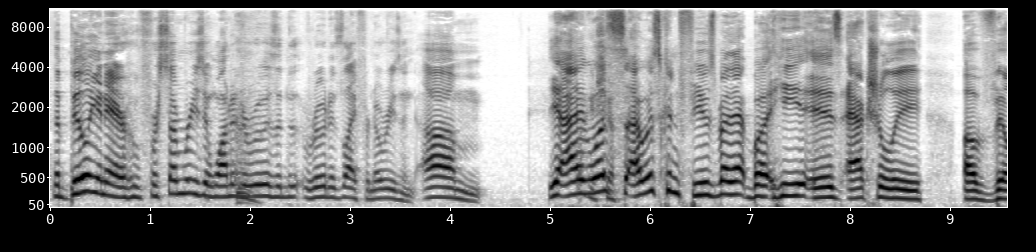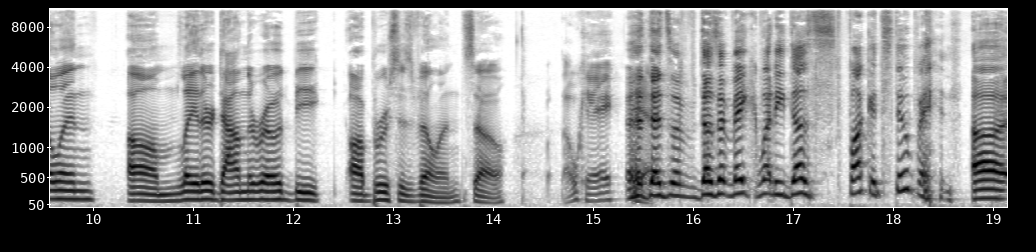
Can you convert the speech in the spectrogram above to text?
The billionaire who, for some reason, wanted to ruin his, ruin his life for no reason. Um, Yeah, I was I was confused by that, but he is actually a villain. Um, later down the road, be uh, Bruce's villain. So, okay, Yeah. that's a, doesn't make what he does fucking stupid. uh,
